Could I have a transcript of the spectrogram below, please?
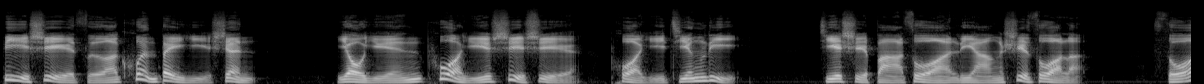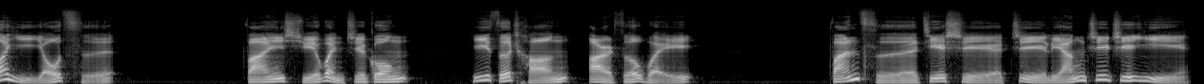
必是则困备以甚，又云：迫于世事，迫于经历，皆是把做两事做了，所以有此。凡学问之功，一则成，二则伪。凡此皆是致良知之意，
